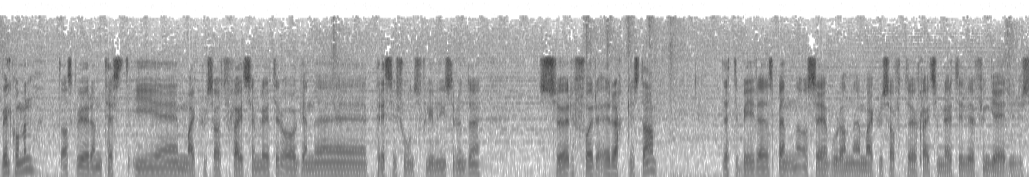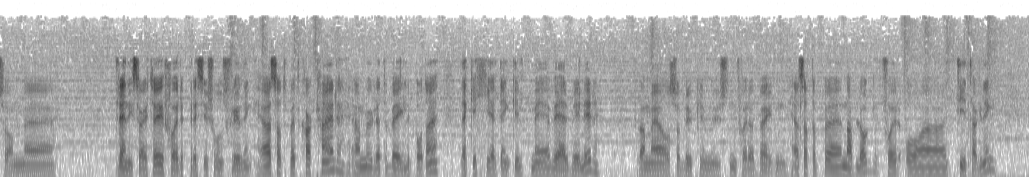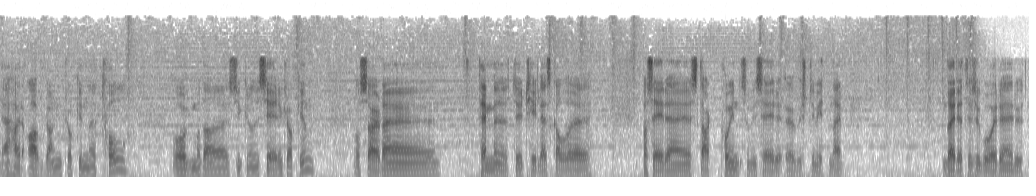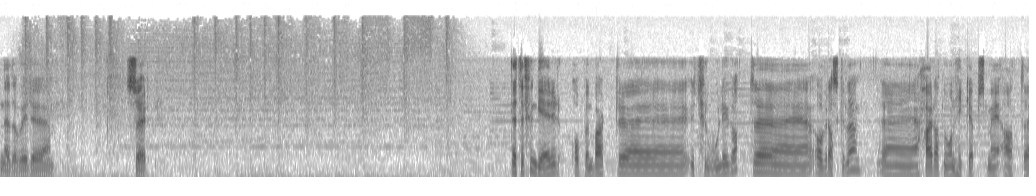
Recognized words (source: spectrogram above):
Velkommen. Da skal vi gjøre en test i eh, Microsoft Flight Simulator og en eh, presisjonsflyvningsrunde sør for Rakkestad. Dette blir eh, spennende å se hvordan Microsoft Flight Simulator fungerer som treningsverktøy for presisjonsflyvning. Jeg har satt opp et kart her. Jeg har mulighet til å bevege litt på det. Det er ikke helt enkelt med VR-briller. Da må jeg også bruke musen for å bevege den. Jeg har satt opp eh, navlogg for å tidtagning. Jeg har avgang klokken 12 og må da synkronisere klokken. Og så er det fem minutter til jeg skal eh, passere start point, som vi ser øverst i midten der. Deretter så går eh, ruten nedover eh, sør. Dette fungerer åpenbart uh, utrolig godt. Uh, overraskende. Uh, har hatt noen hiccups med at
